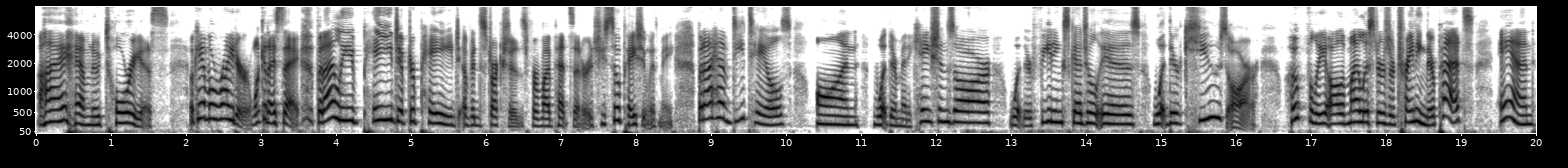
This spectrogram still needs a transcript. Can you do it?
I am notorious. Okay, I'm a writer. What can I say? But I leave page after page of instructions for my pet sitter, and she's so patient with me. But I have details on what their medications are, what their feeding schedule is, what their cues are. Hopefully, all of my listeners are training their pets, and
